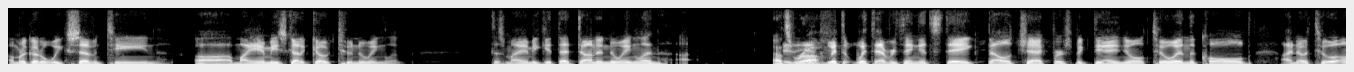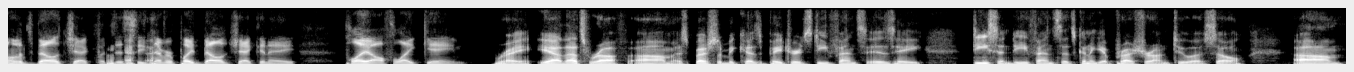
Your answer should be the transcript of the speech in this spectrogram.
I'm gonna go to week 17. Uh, Miami's got to go to New England. Does Miami get that done in New England? Uh, That's it- it- rough. with with everything at stake. Belichick versus McDaniel. Tua in the cold. I know Tua owns Belichick, but this he's never played Belichick in a playoff like game. Right. Yeah, that's rough. Um, especially because the Patriots defense is a decent defense that's going to get pressure on Tua. So, um,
